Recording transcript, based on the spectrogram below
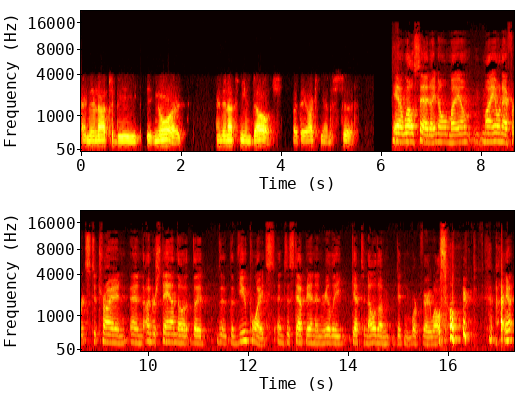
and they're not to be ignored and they're not to be indulged, but they are to be understood. Yeah, well said. I know my own my own efforts to try and, and understand the, the, the, the viewpoints and to step in and really get to know them didn't work very well. So I,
